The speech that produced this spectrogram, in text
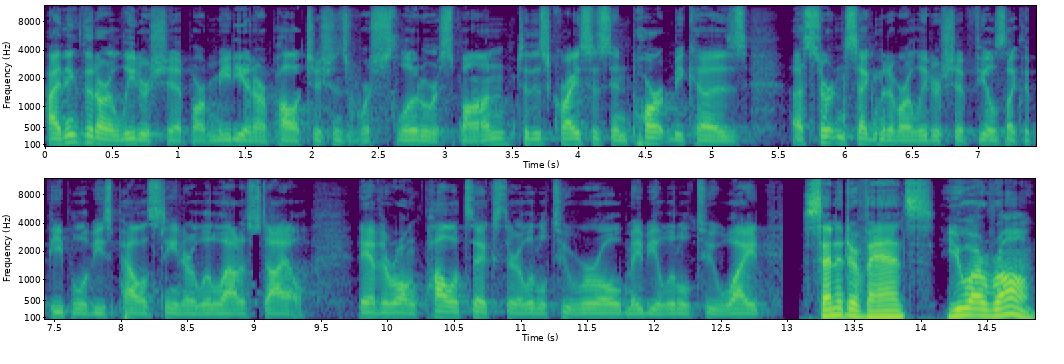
I think that our leadership, our media and our politicians were slow to respond to this crisis in part because a certain segment of our leadership feels like the people of East Palestine are a little out of style. They have the wrong politics, they're a little too rural, maybe a little too white. Senator Vance, you are wrong.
